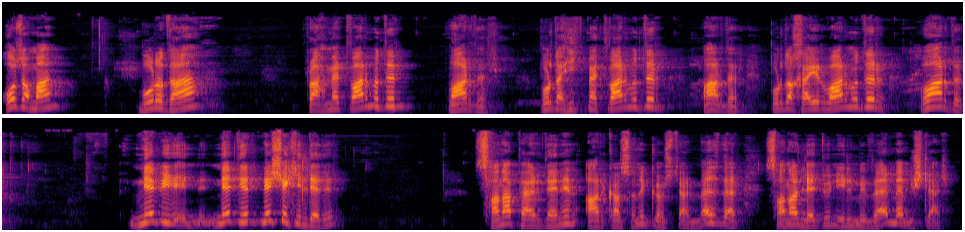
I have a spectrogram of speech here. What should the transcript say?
O zaman burada rahmet var mıdır? Vardır. Burada hikmet var mıdır? Vardır. Burada hayır var mıdır? Vardır. Ne nedir? Ne şekildedir? Sana perdenin arkasını göstermezler. Sana ledün ilmi vermemişler.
